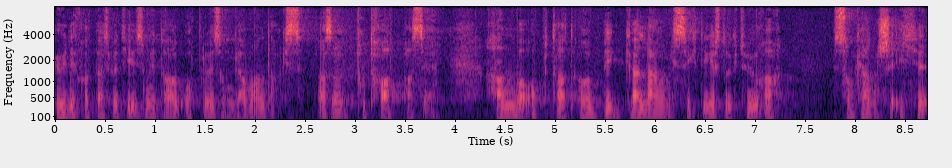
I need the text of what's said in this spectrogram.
ut ifra et perspektiv som i dag oppleves som gammeldags. Altså totalt passé. Han var opptatt av å bygge langsiktige strukturer som kanskje ikke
